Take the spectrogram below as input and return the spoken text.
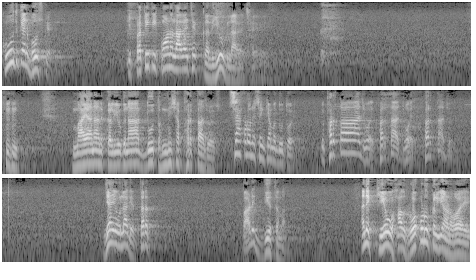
કૂદ કે ને ભૂસ કે? એ પ્રતીતિ કોણ લાવે છે? કલિયુગ લાવે છે. માયાના અને કલયુગના દૂત હંમેશા ફરતા જ હોય છે. સેંકડોની સંખ્યામાં દૂત હોય. એ ફરતા જ હોય, ફરતા જ હોય, ફરતા જ હોય. જ્યાં એવું લાગે, તરત પાડી દે તમારે. અને કેવું હાવ રોકડું કલ્યાણ હોય,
